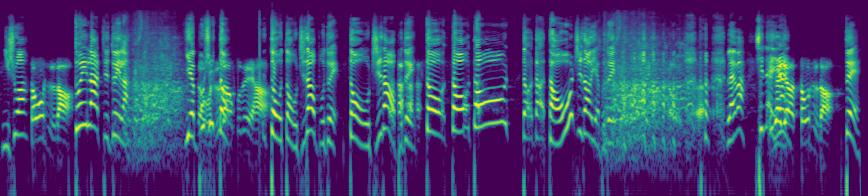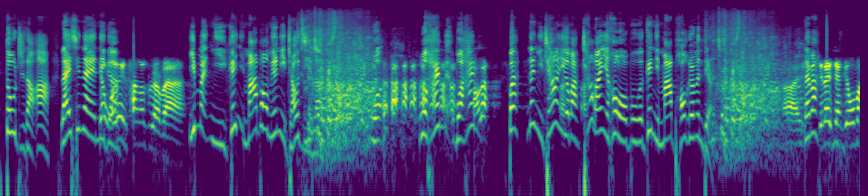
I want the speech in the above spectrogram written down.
你说都知道，对了，这对了，也不是都都不对哈。都都知道不对，都知道不对，都都都都都都知道也不对。来吧，现在让应该叫都知道。对都知道啊。来，现在那个我给你唱个歌呗。你妈，你给你妈报名，你着急了，我我还没我还 好了不，那你唱一个吧，唱完以后我不我跟你妈刨根问底儿，啊，来吧现在先给我妈，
